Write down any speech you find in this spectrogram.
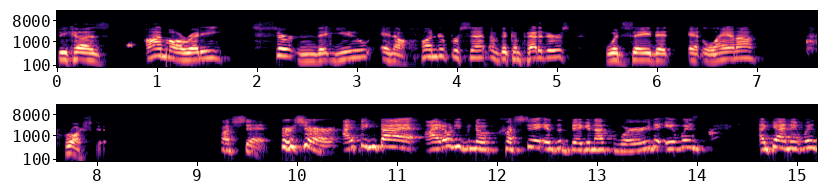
because I'm already certain that you and 100% of the competitors would say that Atlanta crushed it. Crushed it for sure. I think that I don't even know if crushed it is a big enough word. It was, again, it was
